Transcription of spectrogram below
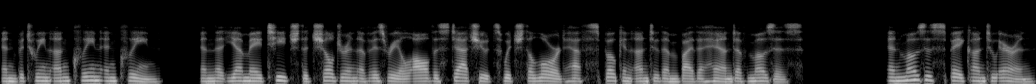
and between unclean and clean, and that ye may teach the children of Israel all the statutes which the Lord hath spoken unto them by the hand of Moses. And Moses spake unto Aaron,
